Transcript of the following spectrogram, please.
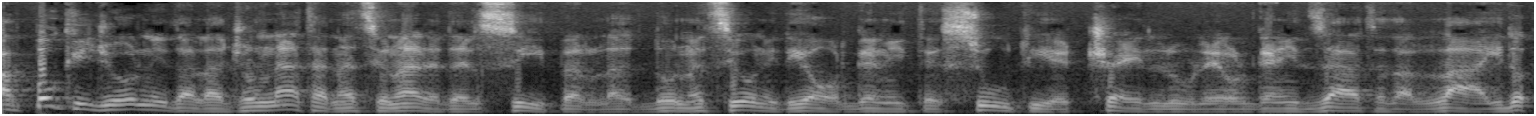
A pochi giorni dalla giornata nazionale del sì per la donazione di organi, tessuti e cellule organizzata dall'AIDO,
